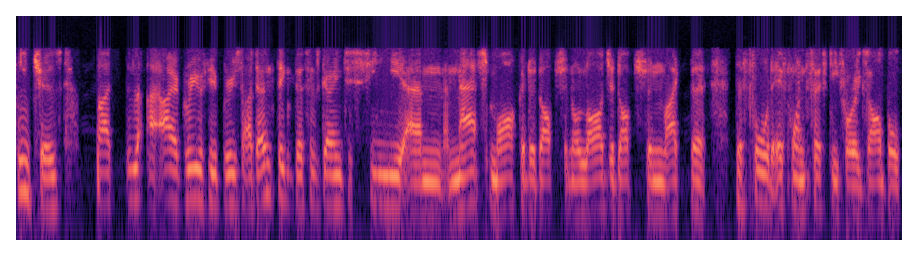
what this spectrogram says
features, but I agree with you, Bruce. I don't think this is going to see um, mass market adoption or large adoption like the, the Ford F 150, for example,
